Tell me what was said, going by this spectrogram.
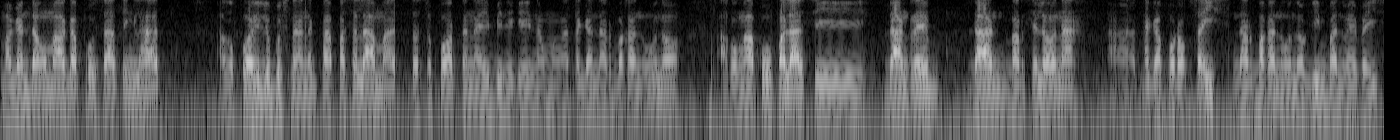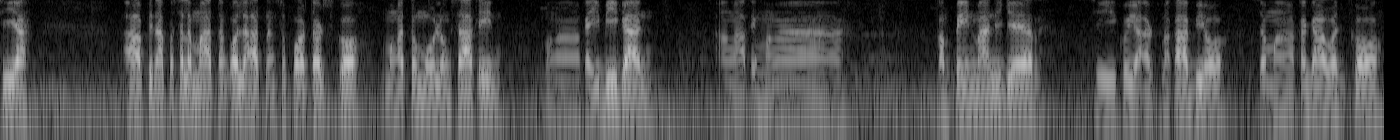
Magandang umaga po sa ating lahat. Ako po ay lubos na nagpapasalamat sa suporta na ibinigay ng mga taga Narbacan Uno. Ako nga po pala si Dan Reb, Dan Barcelona, ah, taga Purok 6, Narbacan Uno, Gimba Nueva Ecija. Ah, pinapasalamatan ko lahat ng supporters ko, mga tumulong sa akin, mga kaibigan, ang aking mga campaign manager, si Kuya Art Macabio, sa mga kagawad ko,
